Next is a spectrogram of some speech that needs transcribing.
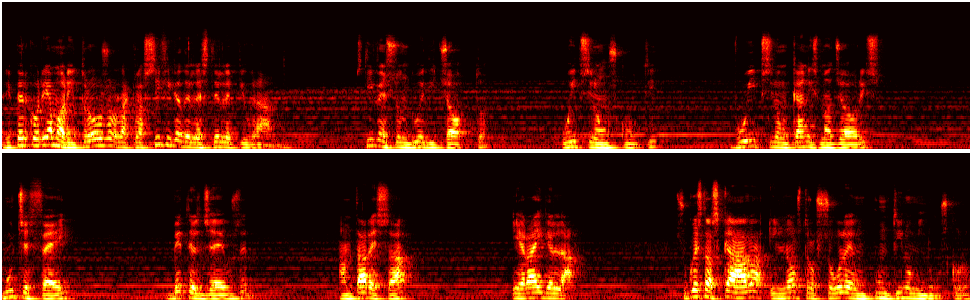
Ripercorriamo a ritroso la classifica delle stelle più grandi. Stevenson 218, VY Scuti, VY Canis Majoris, Muce Fei, Betelgeuse, Antares A e Rigel A. Su questa scala il nostro Sole è un puntino minuscolo.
